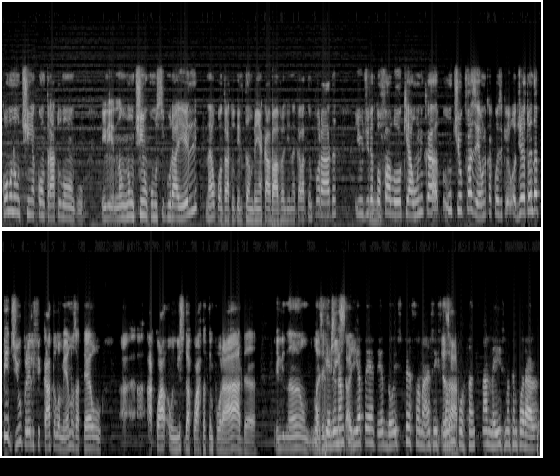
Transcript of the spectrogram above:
como não tinha contrato longo, ele não, não tinham como segurar ele, né? O contrato dele também acabava ali naquela temporada. E o diretor Hum. falou que a única. não tinha o que fazer. A única coisa que. O diretor ainda pediu pra ele ficar, pelo menos, até o, a- a- a o início da quarta temporada. Ele não. Mas Porque ele, ele, não sair. queria perder dois personagens tão Exato. importantes na mesma temporada.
